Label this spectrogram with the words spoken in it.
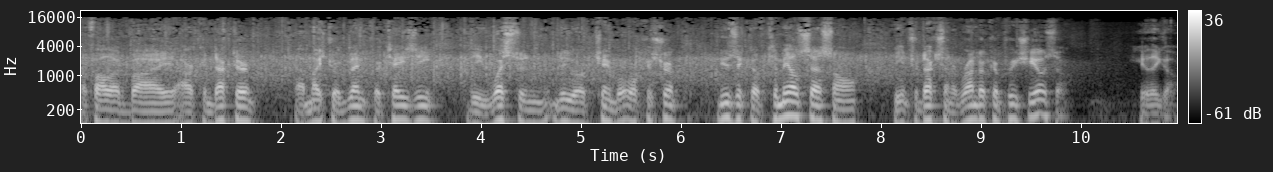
uh, followed by our conductor, uh, Maestro Glen Cortese, the Western New York Chamber Orchestra, music of Camille Saint-Saëns, the introduction of Rondo Capriccioso. Here they go.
